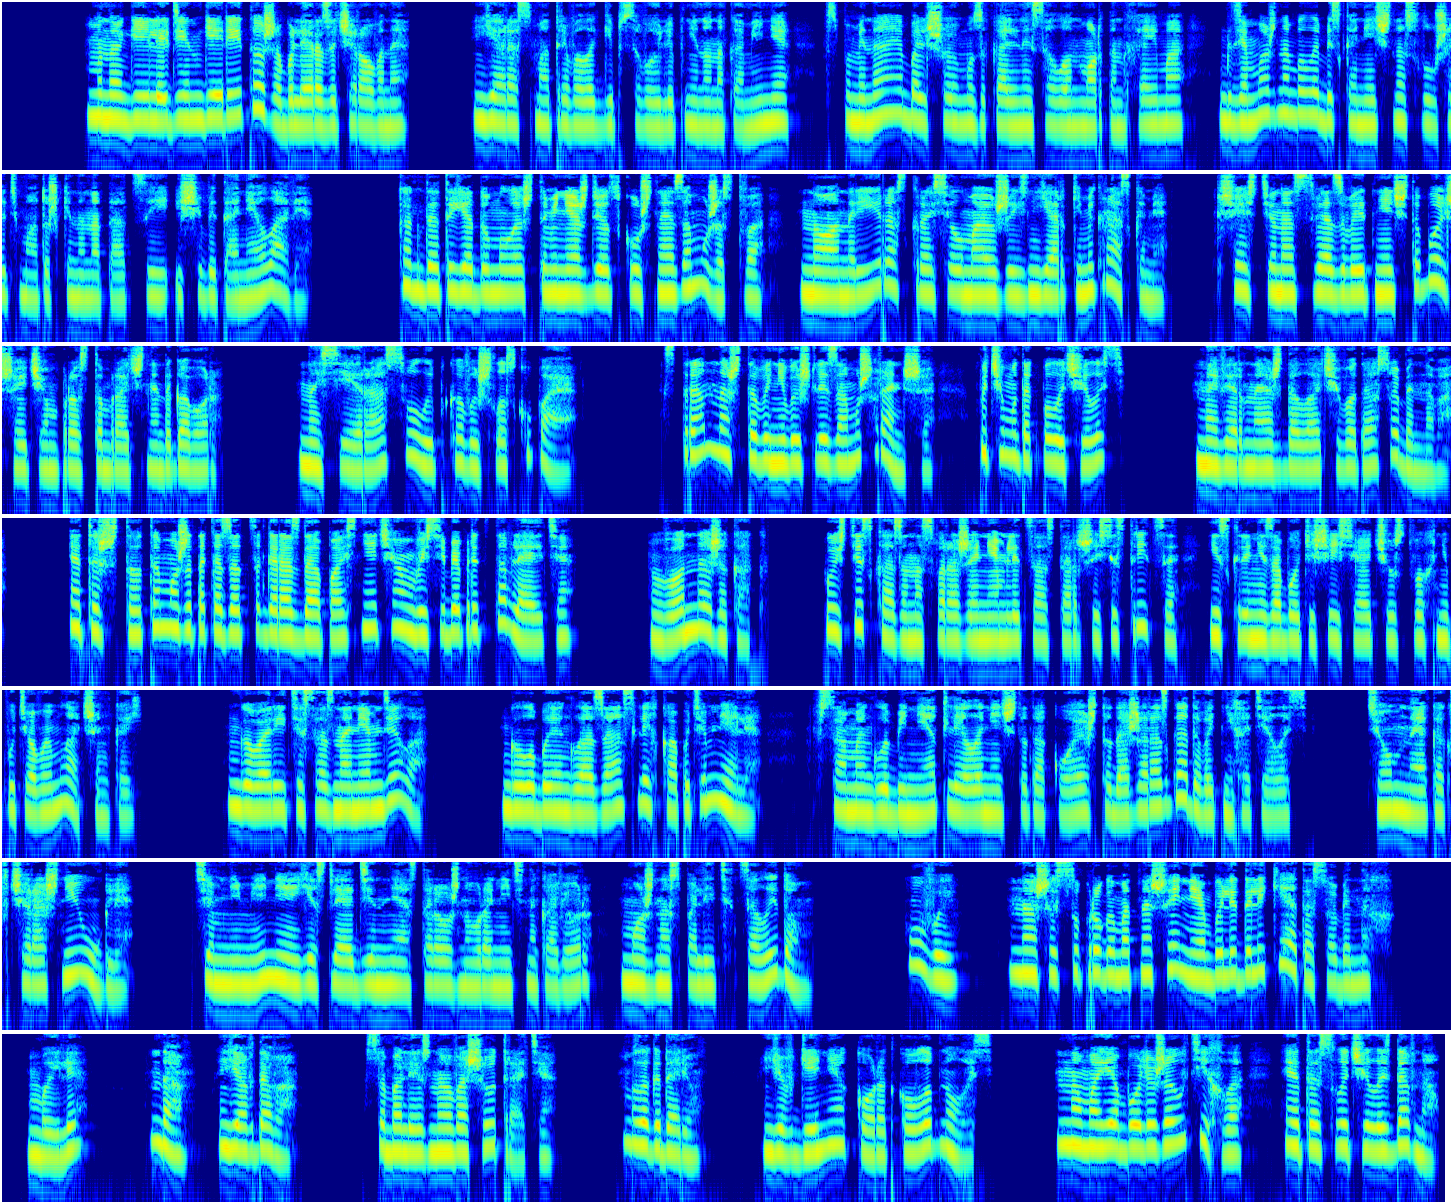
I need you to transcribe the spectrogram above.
Многие леди Ингерии тоже были разочарованы. Я рассматривала гипсовую лепнину на камине, вспоминая большой музыкальный салон Мортенхейма, где можно было бесконечно слушать матушкины нотации и щебетание лави. Когда-то я думала, что меня ждет скучное замужество, но Анри раскрасил мою жизнь яркими красками. К счастью, нас связывает нечто большее, чем просто брачный договор. На сей раз улыбка вышла скупая. «Странно, что вы не вышли замуж раньше. Почему так получилось?» Наверное, ждала чего-то особенного. Это что-то может оказаться гораздо опаснее, чем вы себе представляете. Вон даже как. Пусть и сказано с выражением лица старшей сестрицы, искренне заботящейся о чувствах непутевой младшенькой. Говорите сознанием дела? Голубые глаза слегка потемнели. В самой глубине тлело нечто такое, что даже разгадывать не хотелось. Темное, как вчерашние угли. Тем не менее, если один неосторожно уронить на ковер, можно спалить целый дом. Увы, Наши с супругом отношения были далеки от особенных. Были? Да, я вдова. Соболезную вашей утрате. Благодарю. Евгения коротко улыбнулась. Но моя боль уже утихла, это случилось давно.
